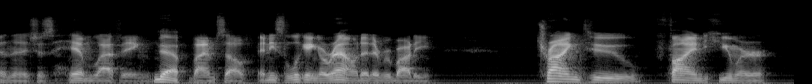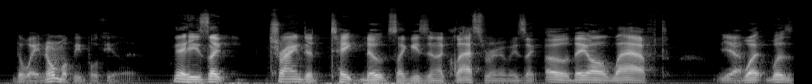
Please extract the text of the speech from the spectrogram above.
and then it's just him laughing Yeah. by himself, and he's looking around at everybody, trying to find humor the way normal people feel it. Yeah, he's like trying to take notes like he's in a classroom. He's like, "Oh, they all laughed. Yeah. What was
